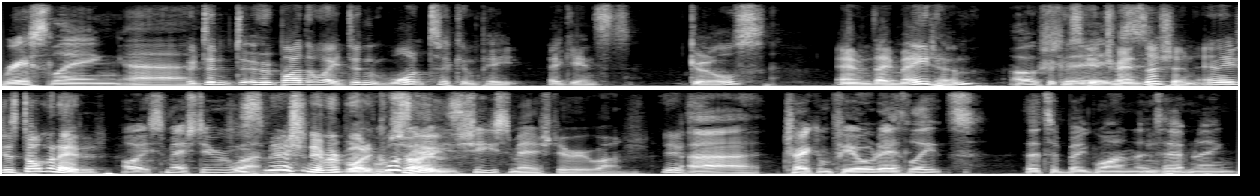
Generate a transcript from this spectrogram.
wrestling. Uh, who didn't who by the way didn't want to compete against girls, and they made him Oh, because he had transitioned, and he just dominated, oh, he smashed everyone. just smashing everybody. Of Well, course sorry, he is. she smashed everyone. Yes. Uh, track and field athletes. That's a big one Mm-hmm. that's happening.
